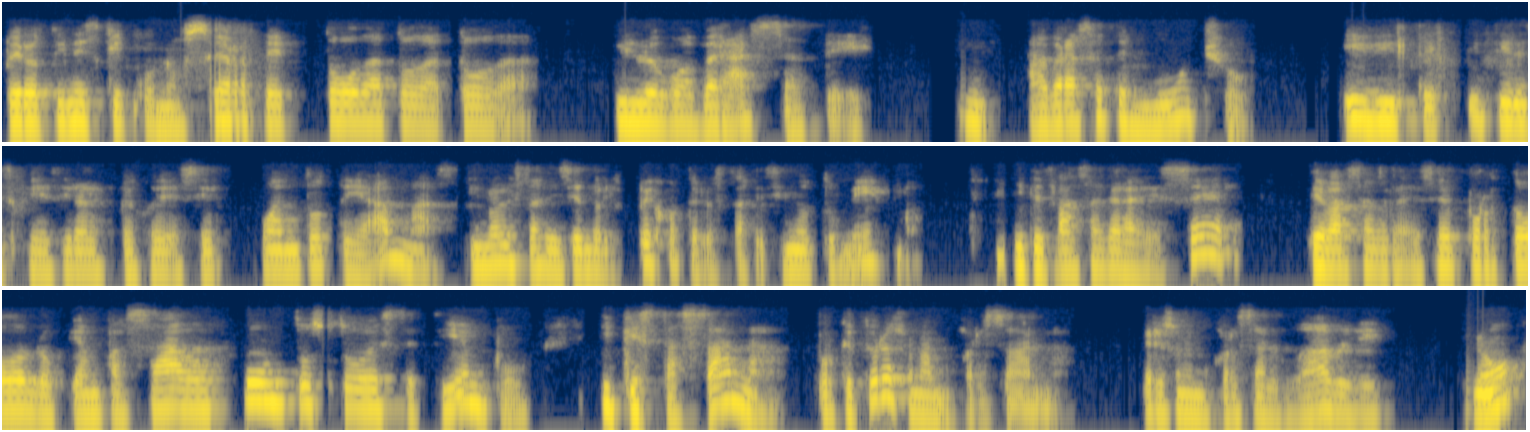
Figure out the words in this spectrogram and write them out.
pero tienes que conocerte toda, toda, toda. Y luego abrázate, abrázate mucho. Y, dite, y tienes que decir al espejo y decir cuánto te amas. Y no le estás diciendo al espejo, te lo estás diciendo tú misma. Y te vas a agradecer, te vas a agradecer por todo lo que han pasado juntos todo este tiempo y que estás sana, porque tú eres una mujer sana, eres una mujer saludable, ¿no?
